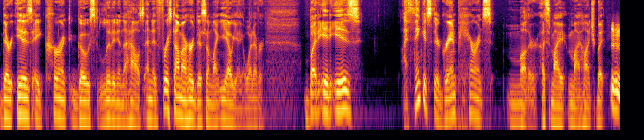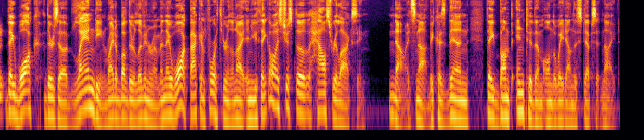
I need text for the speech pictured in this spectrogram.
there is a current ghost living in the house. And the first time I heard this, I'm like, yeah, oh, yeah, yeah, whatever. But it is, I think it's their grandparents' mother. That's my my hunch. But mm-hmm. they walk. There's a landing right above their living room, and they walk back and forth during the night. And you think, oh, it's just the house relaxing. No, it's not because then they bump into them on the way down the steps at night.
